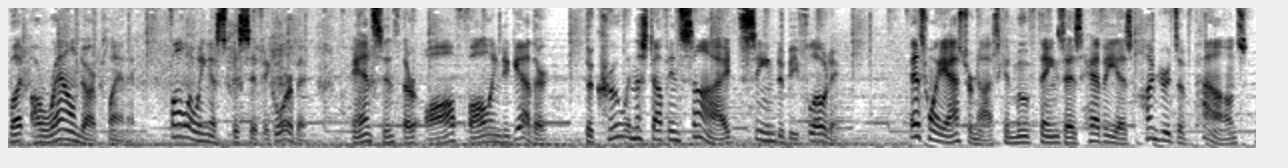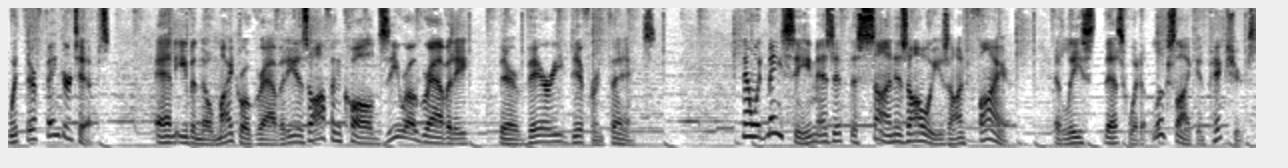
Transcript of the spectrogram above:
but around our planet, following a specific orbit. And since they're all falling together, the crew and the stuff inside seem to be floating. That's why astronauts can move things as heavy as hundreds of pounds with their fingertips. And even though microgravity is often called zero gravity, they're very different things. Now, it may seem as if the sun is always on fire, at least that's what it looks like in pictures.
